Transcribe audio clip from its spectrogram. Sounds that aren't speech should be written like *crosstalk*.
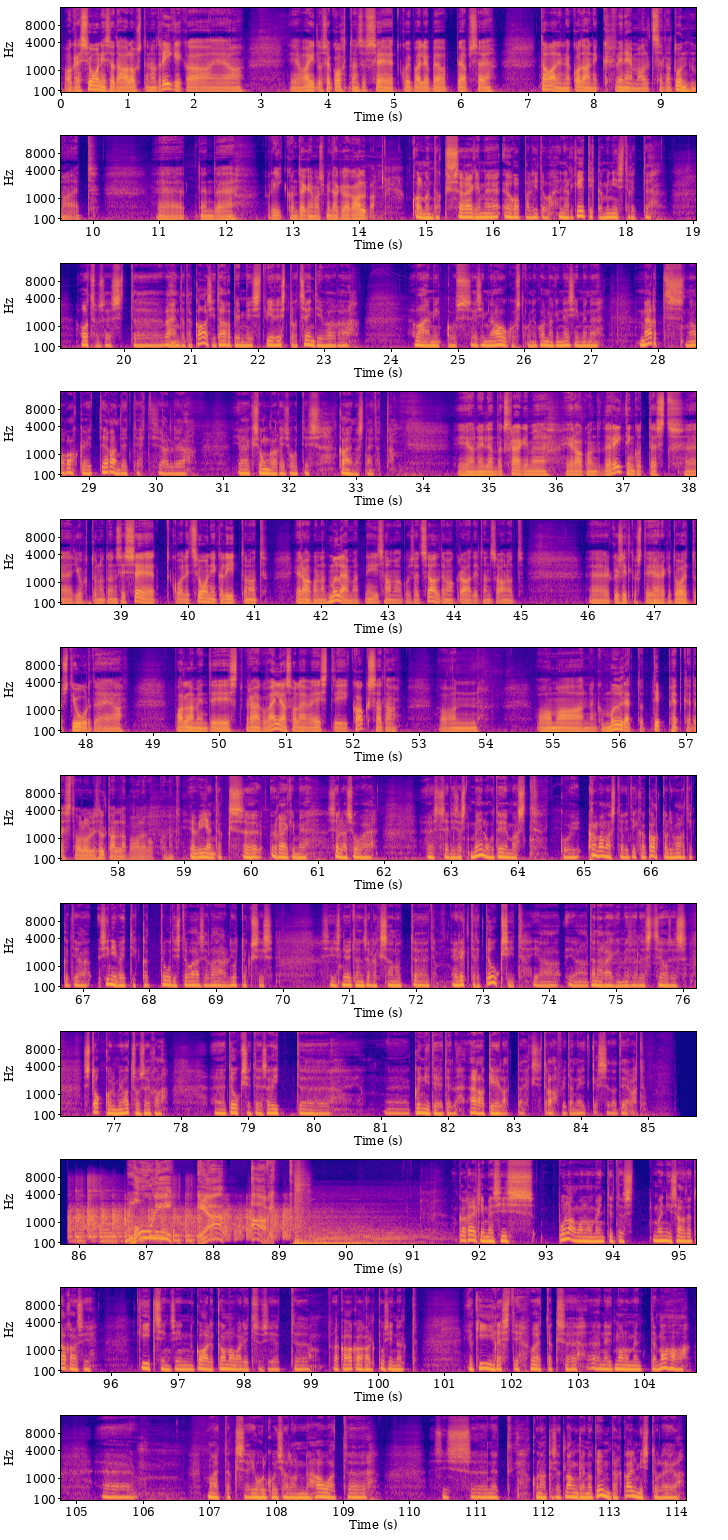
agressioonisõda alustanud riigiga ja ja vaidluse koht on siis see, et kui palju peab, peab see tavaline kodanik Venemaalt seda tundma, et et nende riik on tegemas midagi väga halba. kolmandaks räägime Euroopa Liidu energeetikaministrite otsusest äh, vähendada gaasitarbimist viieteist protsendi võrra vahemikus esimene august kuni kolmekümne esimene märts, no rohkeid erandeid tehti seal ja ja eks Ungari suutis ka ennast näidata. ja neljandaks räägime erakondade reitingutest, juhtunud on siis see, et koalitsiooniga liitunud erakonnad mõlemad, nii Isamaa kui sotsiaaldemokraadid, on saanud eh, küsitluste järgi toetust juurde ja parlamendist praegu väljas olev Eesti kakssada on oma nagu mõõdetud tipphetkedest oluliselt allapoole kukkunud. ja viiendaks äh, räägime selle suve ühest sellisest menuteemast, kui *clears throat* vanasti olid ikka kartulivaardikad ja sinivetikad uudistevahelisel ajal jutuks, siis siis nüüd on selleks saanud äh, elektritõuksid ja, ja täna räägime sellest seoses Stockholmi otsusega äh, tõukside sõit kõnniteedel ära keelata, ehk siis trahvida neid, kes seda teevad. muuli ja Aavik. aga räägime siis punamonumentidest, mõni saade tagasi kiitsin siin kohalikke omavalitsusi, et äh, väga agaralt, usinalt ja kiiresti võetakse äh, neid monumente maha, äh, maetakse juhul, kui seal on hauad siis äh, need kunagised langenud ümber kalmistule ja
